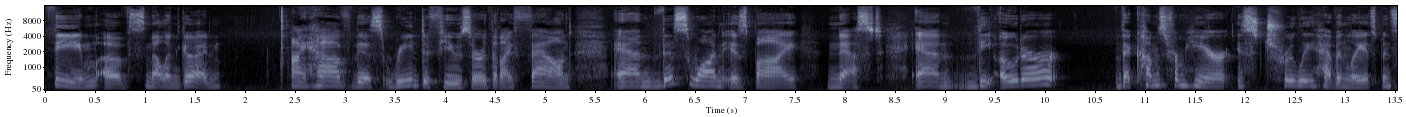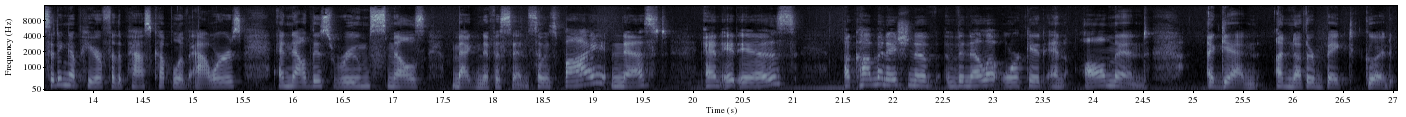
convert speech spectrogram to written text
theme of smelling good, I have this reed diffuser that I found, and this one is by Nest. And the odor that comes from here is truly heavenly. It's been sitting up here for the past couple of hours, and now this room smells magnificent. So it's by Nest, and it is a combination of vanilla orchid and almond. Again, another baked good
